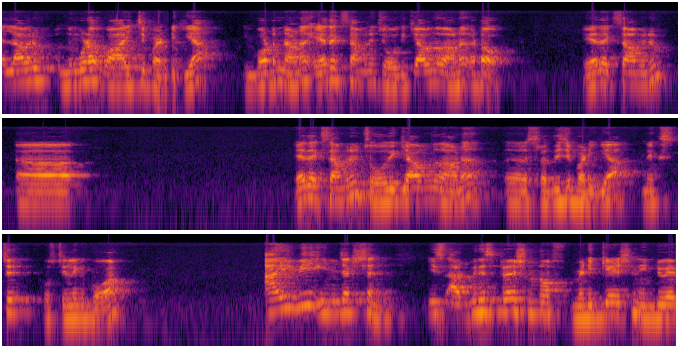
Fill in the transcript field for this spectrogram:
എല്ലാവരും ഒന്നും കൂടെ വായിച്ച് പഠിക്കുക. ഇമ്പോർട്ടന്റ് ആണ്. ഏത് എക്സാമിനും ചോദിക്കാവുന്നതാണ് കേട്ടോ. ഏത് എക്സാമിനും ഏത് എക്സാമിനും ചോദിക്കാവുന്നതാണ്. ശ്രദ്ധിച്ച് പഠിക്കുക. നെക്സ്റ്റ് ക്വസ്റ്റ്യനിലേക്ക് പോവാം. I V injection is administration of medication in to a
